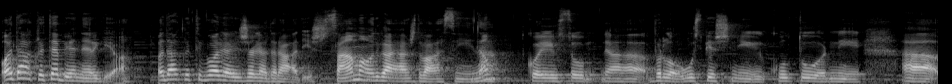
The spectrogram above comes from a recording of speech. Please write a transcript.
odakle tebi energija? Odakle ti volja i želja da radiš? Sama odgajaš dva sina. Da koji su a, vrlo uspješni, kulturni, a,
